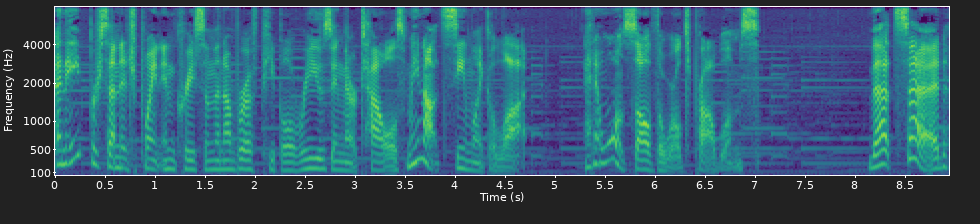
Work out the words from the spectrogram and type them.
an 8 percentage point increase in the number of people reusing their towels may not seem like a lot, and it won't solve the world's problems. That said,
